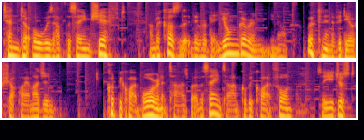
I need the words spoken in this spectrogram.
tend to always have the same shift and because they were a bit younger and you know working in a video shop, I imagine, could be quite boring at times, but at the same time could be quite fun. So you're just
